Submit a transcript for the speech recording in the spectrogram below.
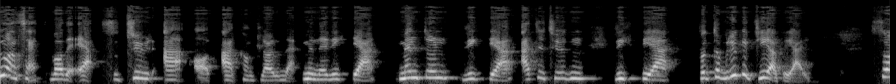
Uansett hva det er, så tror jeg at jeg kan klare det. Men den riktige mentoren, riktige attituden, riktige For å bruke tida til hjelp. Så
